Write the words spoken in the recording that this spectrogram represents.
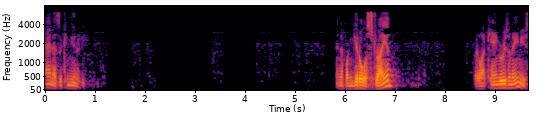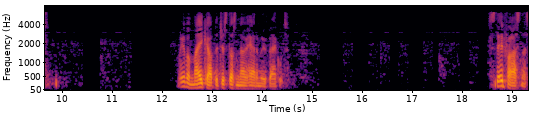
and as a community. And if I can get all Australian, they like kangaroos and emus. We have a makeup that just doesn't know how to move backwards. Steadfastness,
